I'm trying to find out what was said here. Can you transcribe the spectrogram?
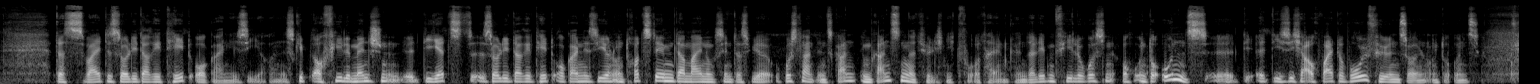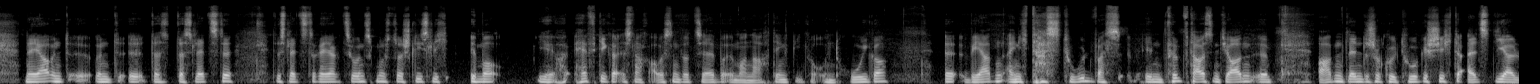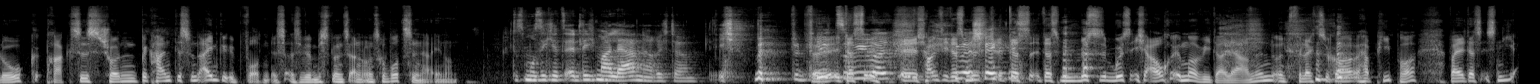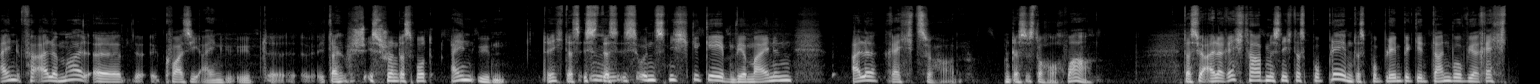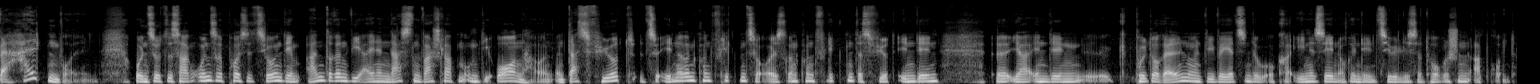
Das zweite, Solidarität organisieren. Es gibt auch viele Menschen, die jetzt Solidarität organisieren und trotzdem der Meinung sind, dass wir Russland im Ganzen natürlich nicht verurteilen können. Da leben viele Russen auch unter uns, äh, die, die sich ja auch weiter wohlfühlen sollen unter uns. Naja, und, äh, und äh, das, das, letzte, das letzte Reaktionsmuster schließlich immer je heftiger es nach außen wird, selber immer nachdenklicher und ruhiger äh, werden, eigentlich das tun, was in 5000 Jahren äh, abendländischer Kulturgeschichte als Dialogpraxis schon bekannt ist und eingeübt worden ist. Also wir müssen uns an unsere Wurzeln erinnern. Das muss ich jetzt endlich mal lernen, Herr Richter. Ich bin viel äh, zu das, über, äh, Schauen Sie, das, das, das muss, muss, ich auch immer wieder lernen und vielleicht sogar Herr Pieper, weil das ist nie ein für alle Mal äh, quasi eingeübt. Äh, da ist schon das Wort einüben. Nicht? Das, ist, mhm. das ist uns nicht gegeben. Wir meinen, alle Recht zu haben. Und das ist doch auch wahr. Dass wir alle Recht haben, ist nicht das Problem. Das Problem beginnt dann, wo wir Recht behalten wollen und sozusagen unsere Position dem anderen wie einen nassen Waschlappen um die Ohren hauen. Und das führt zu inneren Konflikten, zu äußeren Konflikten. Das führt in den, äh, ja, in den äh, kulturellen und wie wir jetzt in der Ukraine sehen, auch in den zivilisatorischen Abgrund.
